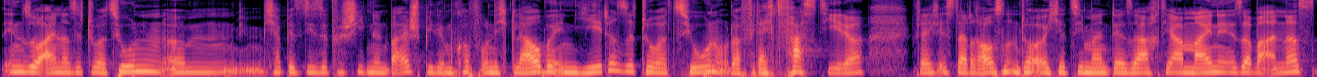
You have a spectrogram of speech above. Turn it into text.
in so einer Situation, ähm, ich habe jetzt diese verschiedenen Beispiele im Kopf und ich glaube, in jeder Situation oder vielleicht fast jeder, vielleicht ist da draußen unter euch jetzt jemand, der sagt, ja, meine ist aber anders,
